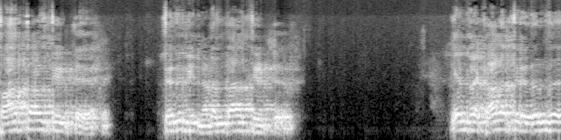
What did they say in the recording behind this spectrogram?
பார்த்தால் தீட்டு தெருவில் நடந்தால் தீட்டு என்ற காலத்திலிருந்து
